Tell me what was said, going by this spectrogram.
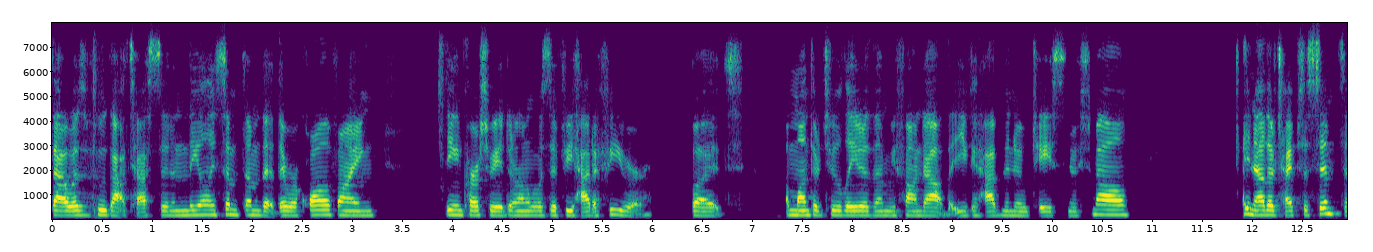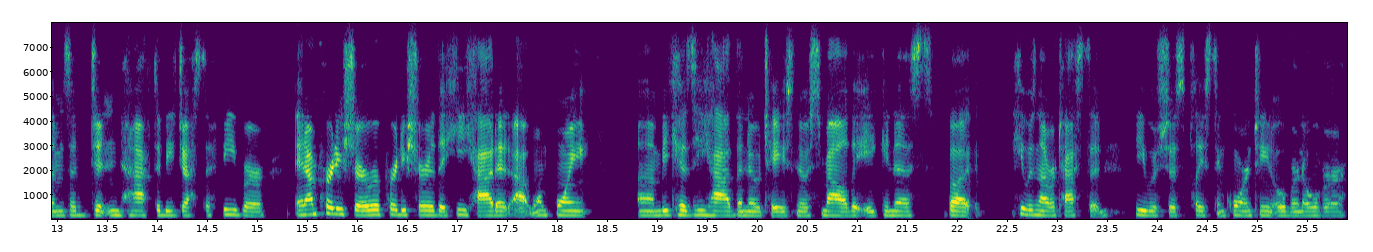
that was who got tested. And the only symptom that they were qualifying the incarcerated on was if you had a fever. But a month or two later, then we found out that you could have the no taste, no smell, and other types of symptoms that didn't have to be just a fever. And I'm pretty sure, we're pretty sure that he had it at one point um, because he had the no taste, no smell, the achiness, but he was never tested. He was just placed in quarantine over and over.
